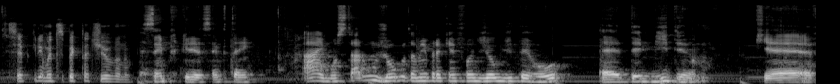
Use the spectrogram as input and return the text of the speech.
Sempre cria muita expectativa, né? Sempre cria, sempre tem. Ah, e mostraram um jogo também para quem é fã de jogo de terror, é The Medium, que é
